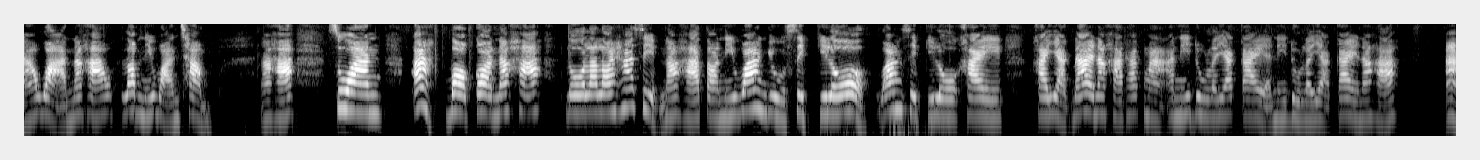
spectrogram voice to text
นะหวานนะคะ รอบนี้หวานฉ่ำ นะคะ ส่วนอะบอกก่อนนะคะ โลละร้อยห้าสิบนะคะ ตอนนี้ว่างอยู่10กิโลว่าง10กิโลใครใครอยากได้นะคะ ทักมาอันนี้ดูระยะใกล้อันนี้ดูระยะใกล้นะคะอะ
